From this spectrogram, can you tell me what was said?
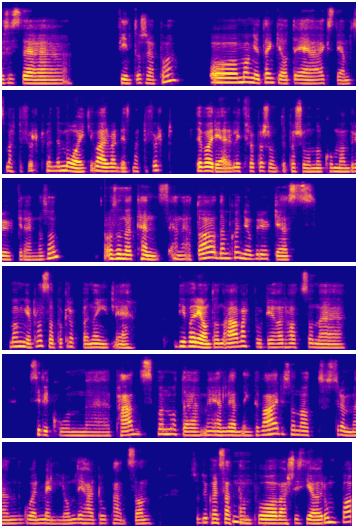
Jeg syns det er fint å se på. Og mange tenker at det er ekstremt smertefullt, men det må ikke være veldig smertefullt. Det varierer litt fra person til person og hvor man bruker eller noe sånt. Og sånne TENS-enheter de kan jo brukes mange plasser på kroppen, egentlig. De variantene jeg har vært borti, har hatt sånne silikonpads på en måte, med en ledning til hver, sånn at strømmen går mellom de her to padsene. Så du kan sette dem mm. på hver sin side av rumpa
